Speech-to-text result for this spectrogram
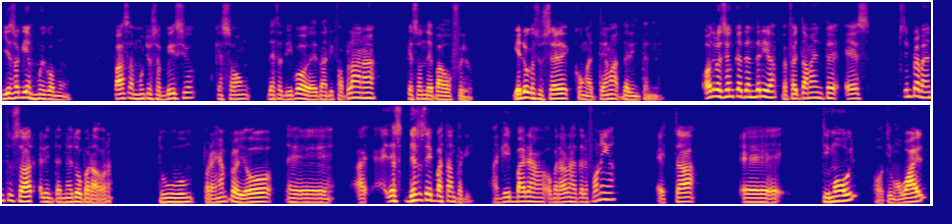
Y eso aquí es muy común. Pasan muchos servicios que son de este tipo de tarifa plana, que son de pago fijo. Y es lo que sucede con el tema del Internet. Otra opción que tendría perfectamente es simplemente usar el Internet de operadora. Tú, por ejemplo, yo, eh, de eso sé bastante aquí. Aquí hay varias operadoras de telefonía. Está eh, T-Mobile o T-Mobile,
